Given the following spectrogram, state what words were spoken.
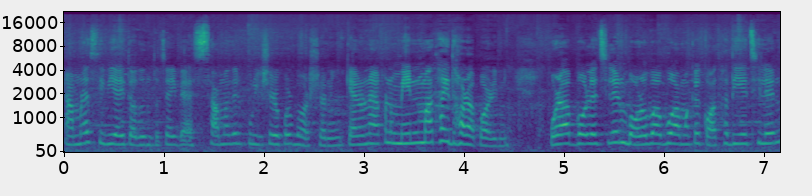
আমরা সিবিআই তদন্ত চাই, ব্যাস, আমাদের পুলিশের ওপর ভরসা নেই। কেননা এখন মেন মাথায় ধরা পড়েনি। ওরা বলেছিলেন, বড়বাবু আমাকে কথা দিয়েছিলেন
